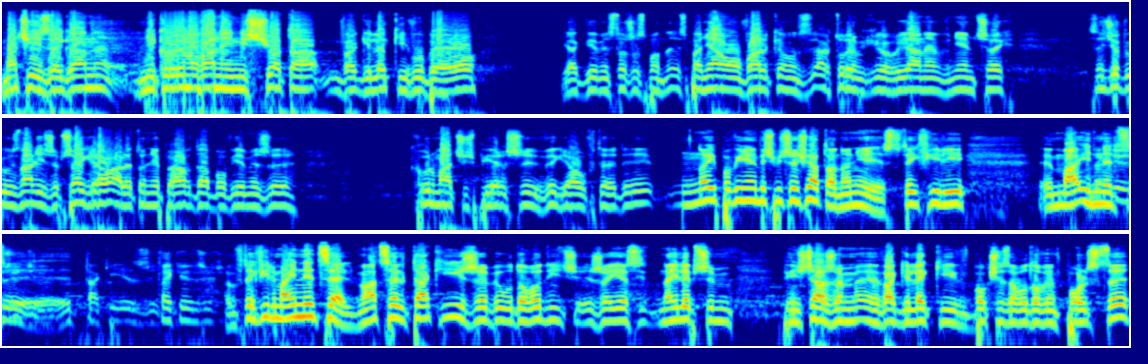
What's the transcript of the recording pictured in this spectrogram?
Maciej Zegan, niekoronowany mistrz świata wagi lekkiej WBO. Jak wiemy, stoczył span- wspaniałą walkę z Arturem Grigorianem w Niemczech. Sędziowie uznali, że przegrał, ale to nieprawda, bo wiemy, że król Maciuś I wygrał wtedy. No i powinien być mistrzem świata. No nie jest. W tej chwili ma inny... Takie jest c- życie. Takie jest życie. Takie jest życie. W tej chwili ma inny cel. Ma cel taki, żeby udowodnić, że jest najlepszym pięściarzem wagi lekkiej w boksie zawodowym w Polsce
